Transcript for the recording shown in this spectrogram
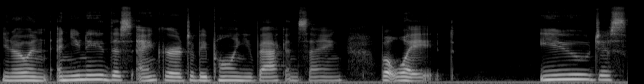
You know, and and you need this anchor to be pulling you back and saying, "But wait, you just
